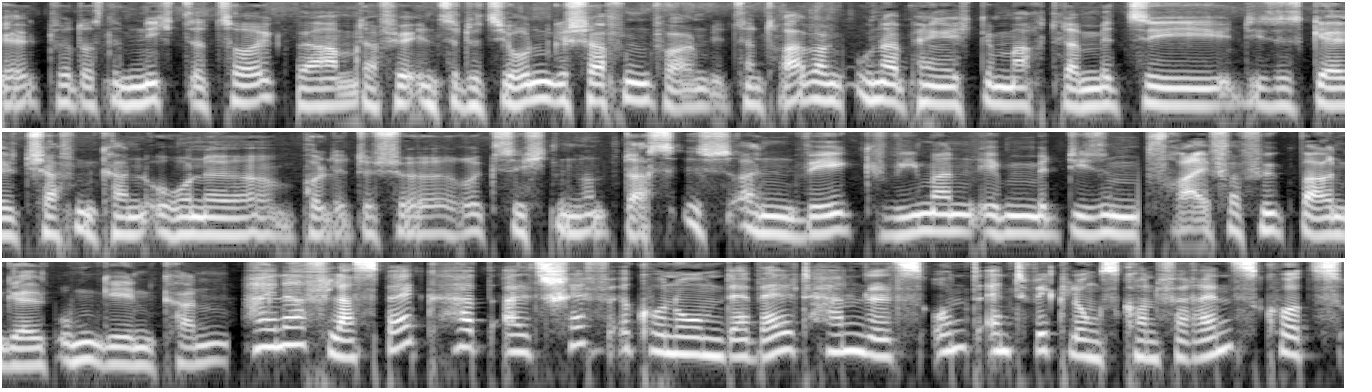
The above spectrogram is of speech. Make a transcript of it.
Geld wird aus dem Nichts erzeugt. Wir haben dafür Institutionen geschaffen, vor allem die Zentralbank unabhängig gemacht, damit sie dieses Geld schaffen kann ohne politische Rücksichten. Und das ist ein Weg, wie man eben mit diesem frei verfügbaren Geld umgehen kann. Heiner Flassbeck hat als Chefökonom der Welthandels- und Entwicklungskonferenz kurz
